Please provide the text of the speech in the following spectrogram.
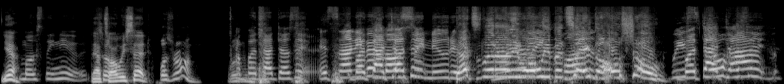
Yeah. mostly nude. That's So- all we said. What's wrong? Uh, But that doesn't. It's not but even that mostly doesn't- nude. That's it's literally what we've been saying the whole show. We But still that doesn't-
